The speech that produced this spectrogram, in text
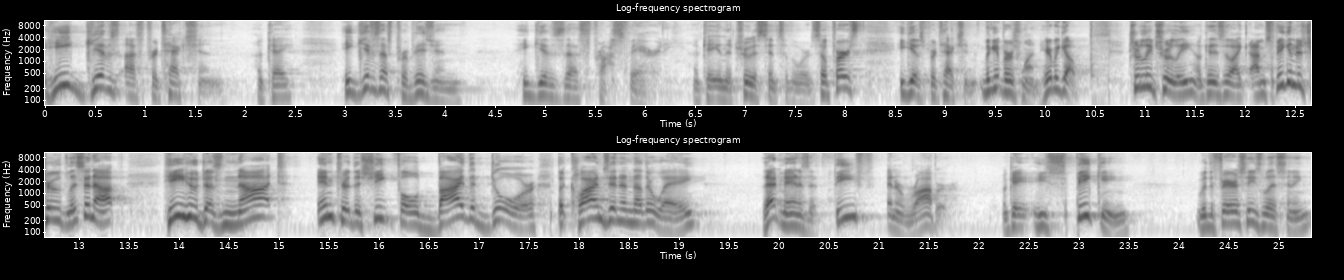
he gives us protection, okay? He gives us provision, he gives us prosperity okay, in the truest sense of the word. So, first, he gives protection. Look at verse one. Here we go. Truly, truly, okay, this is like, I'm speaking the truth, listen up. He who does not enter the sheepfold by the door, but climbs in another way, that man is a thief and a robber. Okay, he's speaking with the Pharisees listening.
